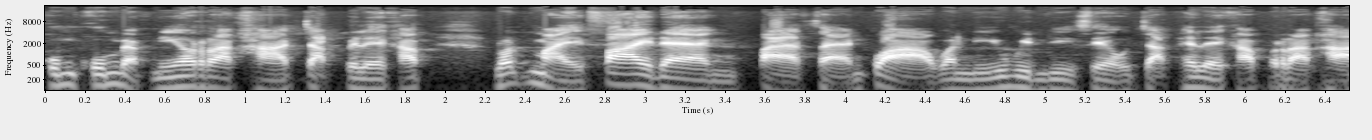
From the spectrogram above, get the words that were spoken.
คุ้มๆ แบบนี้ราคาจัดไปเลยครับ รถใหม่ป้ายแดง 8 0 0 0 0 กว่า วันนี้วินดีเซลจัดให้เลยครับ ราคา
